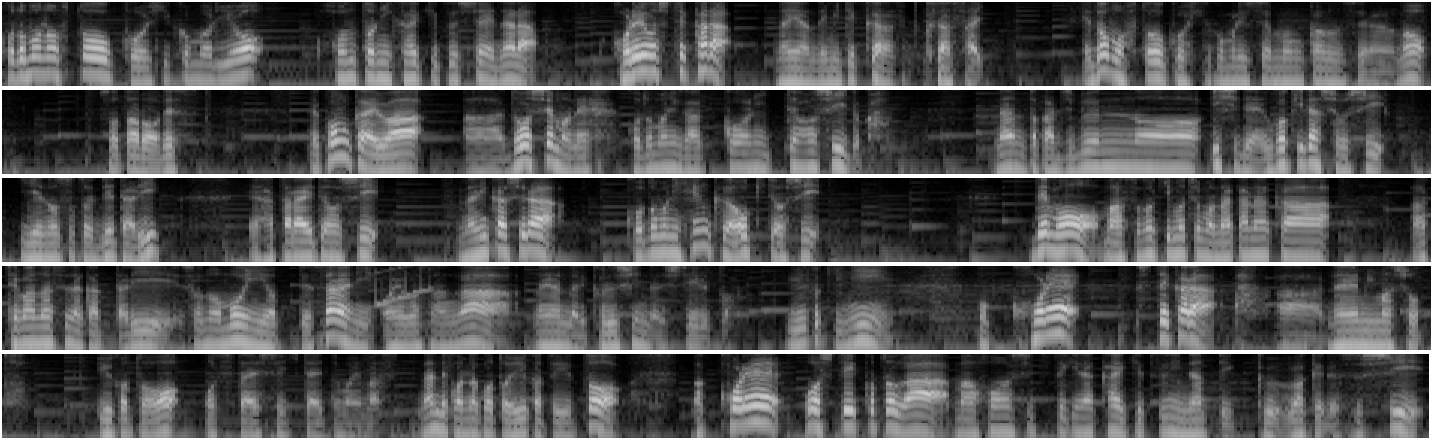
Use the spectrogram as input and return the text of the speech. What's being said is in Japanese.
子供の不登校引きこもりを本当に解決したいならこれをしてから悩んでみてください。どうも不登校引きこもり専門カウンセラーの曽太郎です。今回はどうしてもね子供に学校に行ってほしいとかなんとか自分の意思で動き出してほしい家の外に出たり働いてほしい何かしら子供に変化が起きてほしい。でもまあその気持ちもなかなか手放せなかったりその思いによってさらに親御さんが悩んだり苦しんだりしているという時にもうこれしてからあ悩みましょうということをお伝えしていきたいと思います。なんでこんなことを言うかというと、まあ、これをしていくことが、まあ、本質的な解決になっていくわけですし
